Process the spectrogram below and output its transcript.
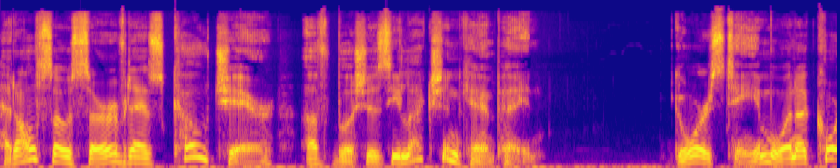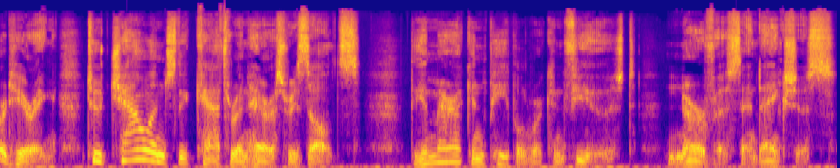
had also served as co chair of Bush's election campaign. Gore's team won a court hearing to challenge the Katherine Harris results. The American people were confused, nervous, and anxious.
